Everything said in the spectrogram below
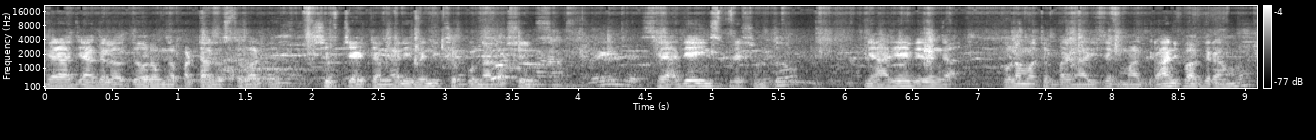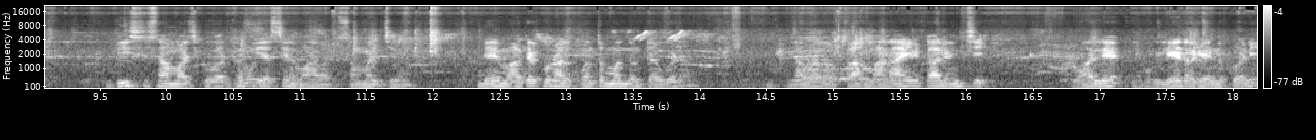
వేరే జాగాలో దూరంగా పట్టాలు వస్తే వాళ్ళకి షిఫ్ట్ చేయటం కానీ ఇవన్నీ చెప్పుకున్నాను అసూన్స్ సరే అదే ఇన్స్పిరేషన్తో నేను అదే విధంగా కులమతం మా గ్రానిపాక గ్రామం బీసీ సామాజిక వర్గం ఎస్సీ వాళ్ళకి సంబంధించిన మేము అగ్రకుణాలు కొంతమంది ఉంటా కూడా. మా నాయన కాలం నుంచి వాళ్ళే ఒక లీడర్గా ఎన్నుకొని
